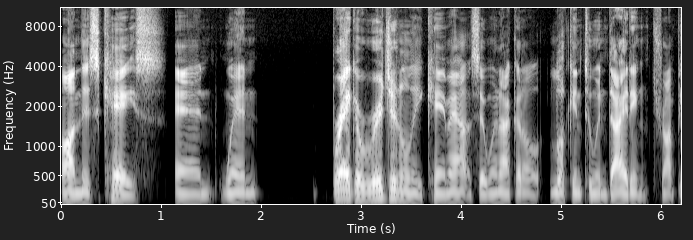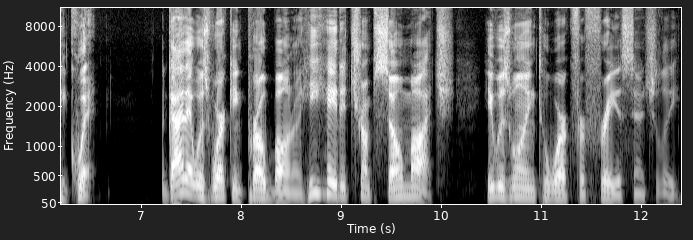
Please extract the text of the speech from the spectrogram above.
on this case. And when Bragg originally came out and said, We're not going to look into indicting Trump. He quit. A guy that was working pro bono, he hated Trump so much, He was willing to work for free, essentially,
